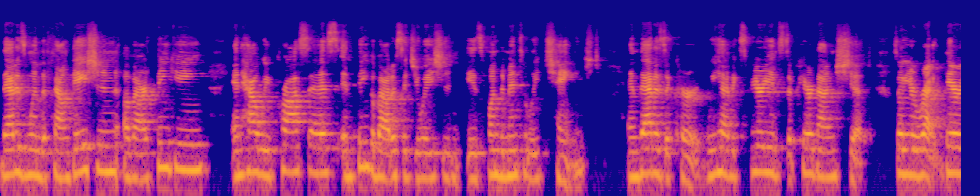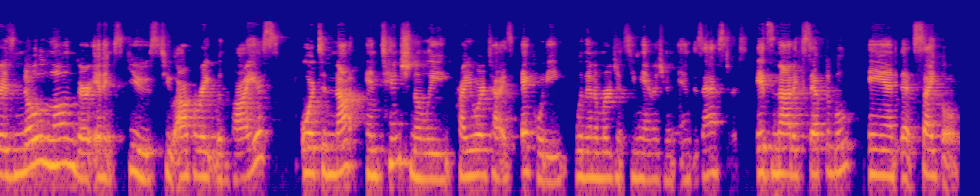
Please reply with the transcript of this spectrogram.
That is when the foundation of our thinking and how we process and think about a situation is fundamentally changed. And that has occurred. We have experienced a paradigm shift so you're right. There is no longer an excuse to operate with bias or to not intentionally prioritize equity within emergency management and disasters. It's not acceptable, and that cycle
